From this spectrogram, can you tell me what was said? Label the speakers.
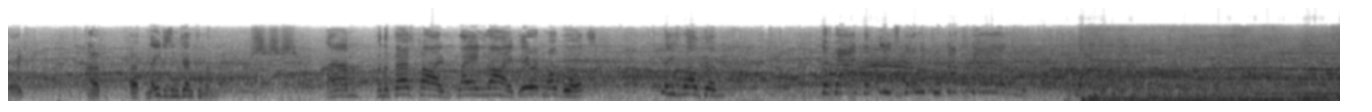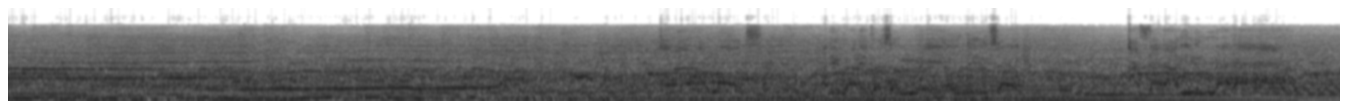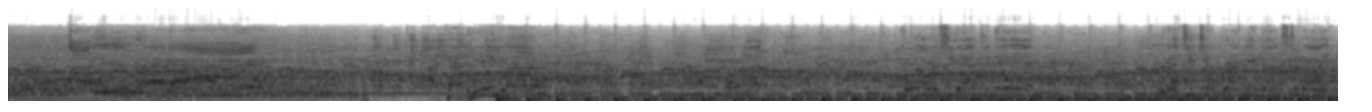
Speaker 1: Sorry. Uh, uh, ladies and gentlemen, um, for the first time playing live here at Hogwarts, please welcome the band that needs no introduction!
Speaker 2: Air. We're gonna teach you a brand new dance tonight.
